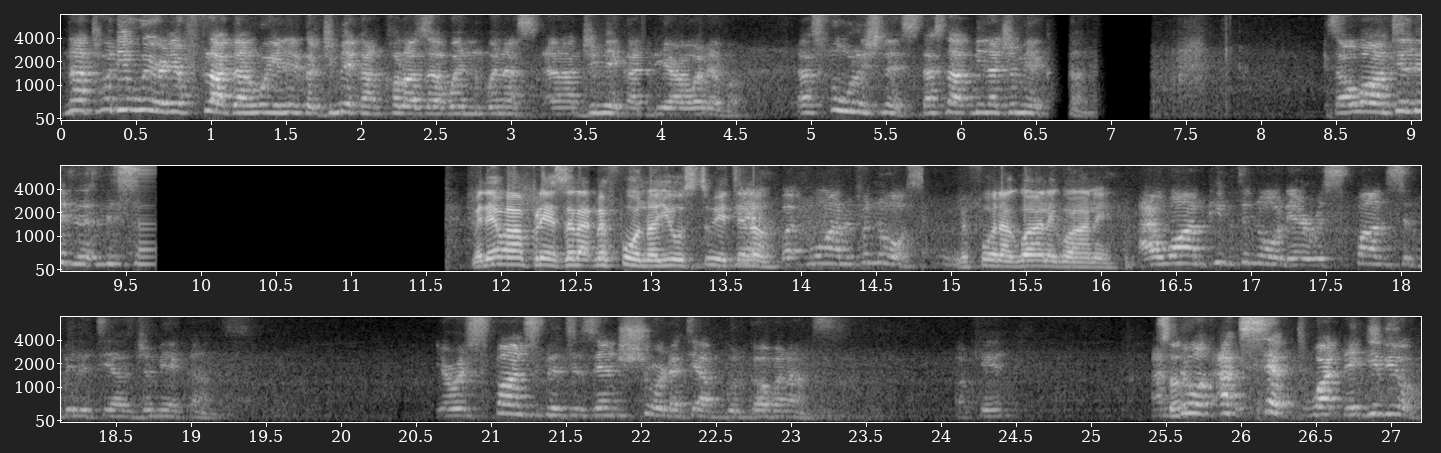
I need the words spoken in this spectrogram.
Not when you're wearing your flag and wearing your Jamaican colors uh, when, when a uh, Jamaica Day or whatever. That's foolishness. That's not being a Jamaican. So I want you to listen. Me dey want place so that my phone not used to it, you Yeah, know. but I want to know. My phone a go on, go on. I want people to know their responsibility as Jamaicans. Your responsibility is to ensure that you have good governance. Okay? And So- don't accept what they give you.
